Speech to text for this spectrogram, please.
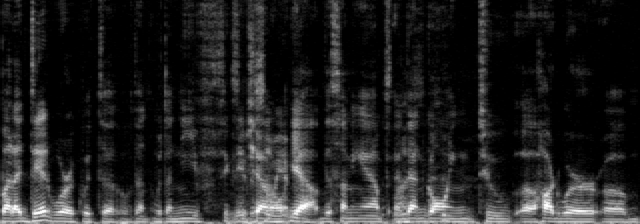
but I did work with uh, with, the, with a Neve 60 Neve, channel. amp, yeah, yeah. the summing amp, That's and nice. then going to uh, hardware. Um,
